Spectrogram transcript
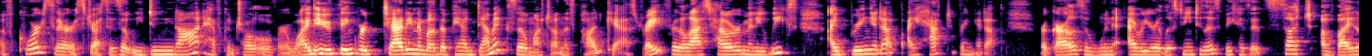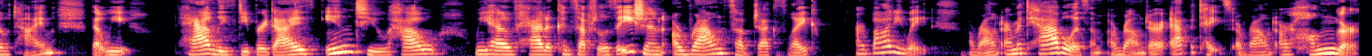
of course, there are stresses that we do not have control over. Why do you think we're chatting about the pandemic so much on this podcast, right? For the last however many weeks, I bring it up. I have to bring it up, regardless of whenever you're listening to this, because it's such a vital time that we have these deeper dives into how we have had a conceptualization around subjects like our body weight, around our metabolism, around our appetites, around our hunger,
